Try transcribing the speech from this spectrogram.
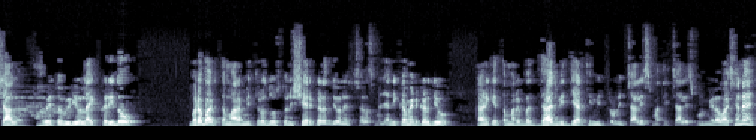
ચાલો, હવે તો વીડિયો લાઈક કરી દો. બરાબર? તમારા મિત્રો દોસ્તોને શેર કરી દો અને સરસ મજાની કમેન્ટ કરી દો. કારણ કે તમારે બધા જ વિદ્યાર્થી મિત્રોને ચાલીસમાંથી ચાલીસ ગુણ મેળવવા છે ને?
